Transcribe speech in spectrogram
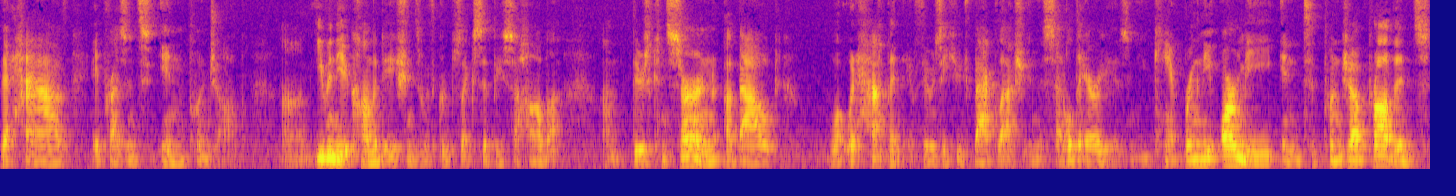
that have a presence in Punjab. Um, even the accommodations with groups like Sipah-e-Sahaba, um, there's concern about what would happen if there was a huge backlash in the settled areas and you can't bring the army into Punjab province.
